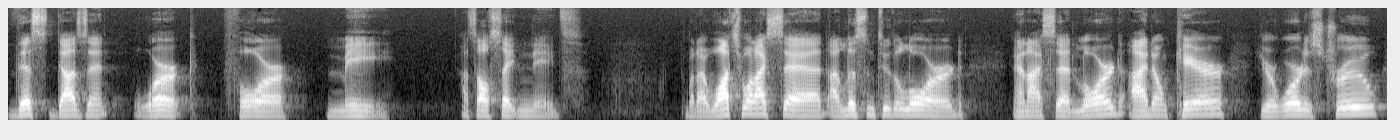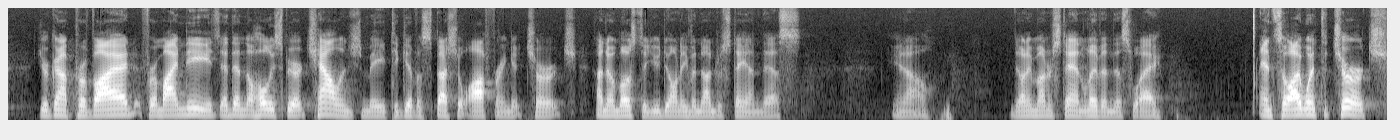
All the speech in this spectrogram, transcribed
this doesn't work for me. That's all Satan needs. But I watched what I said, I listened to the Lord, and I said, Lord, I don't care. Your word is true. You're going to provide for my needs. And then the Holy Spirit challenged me to give a special offering at church. I know most of you don't even understand this. You know, don't even understand living this way. And so I went to church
